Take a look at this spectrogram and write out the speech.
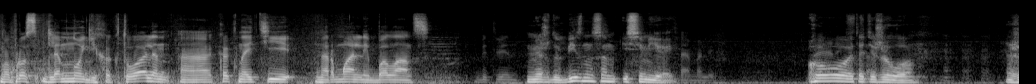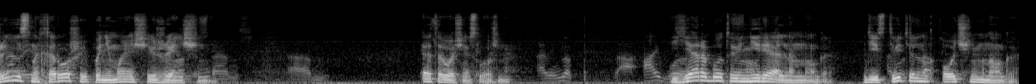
Вопрос для многих актуален. А как найти нормальный баланс между бизнесом и семьей? О, это тяжело. Женись на хорошей, понимающей женщине. Это очень сложно. Я работаю нереально много. Действительно, очень много.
